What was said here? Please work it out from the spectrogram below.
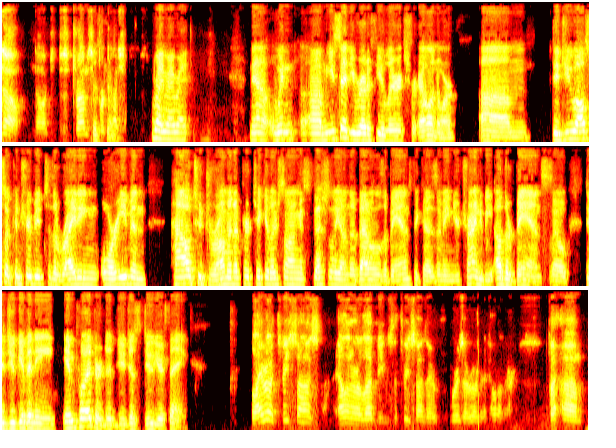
No, no, just drums and Just drums. percussion. Right, right, right. Now, when um, you said you wrote a few lyrics for Elenore, um, did you also contribute to the writing or even how to drum in a particular song, especially on the Battle of the Bands? Because I mean, you're trying to be other bands. So, did you give any input, or did you just do your thing? Well, I wrote three songs. Elenore Loved Me was the three songs I, words I wrote to Elenore. But um, no,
